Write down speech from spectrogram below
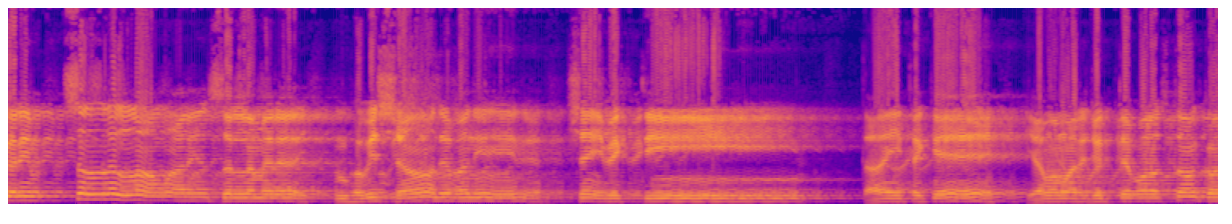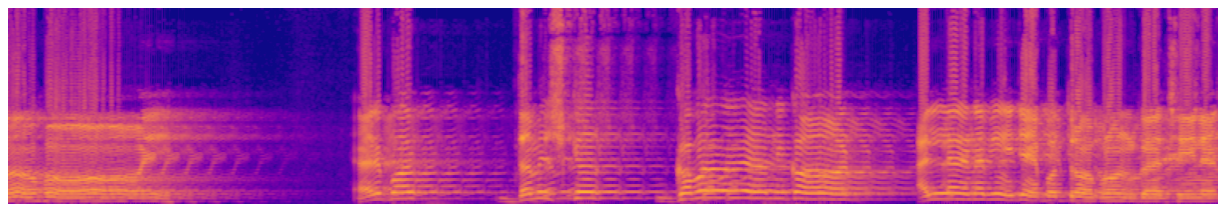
করিম সাল্লামের ভবিষ্যদ্বাণীর সেই ব্যক্তি। তাই থেকে ইয়ামামার যুদ্ধে পরাস্ত করা হয়। এরপর দমিষ্কের গভর্নরের নিকট আল্লাহর নবী যে পত্র পূরণ করেছিলেন,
